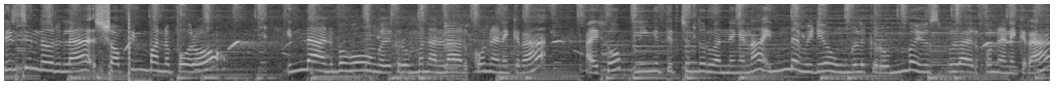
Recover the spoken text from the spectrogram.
திருச்செந்தூரில் ஷாப்பிங் பண்ண போகிறோம் இந்த அனுபவம் உங்களுக்கு ரொம்ப நல்லா இருக்கும்னு நினைக்கிறேன். ஐ ஹோப் நீங்கள் திருச்செந்தூர் வந்தீங்கன்னா இந்த வீடியோ உங்களுக்கு ரொம்ப யூஸ்ஃபுல்லாக இருக்கும்னு நினைக்கிறேன்.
